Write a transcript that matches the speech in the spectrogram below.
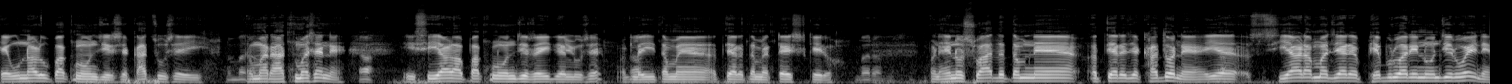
એ ઉનાળુ પાકનું અંજીર છે. કાચું છે એ તમારા હાથમાં છે ને એ શિયાળા પાકનું અંજીર રહી ગયેલું છે. એટલે એ તમે અત્યારે તમે ટેસ્ટ કર્યો. બરાબર પણ એનો સ્વાદ તમને અત્યારે જે ખાધો ને એ શિયાળામાં જ્યારે ફેબ્રુઆરીનું અંજીર હોય ને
